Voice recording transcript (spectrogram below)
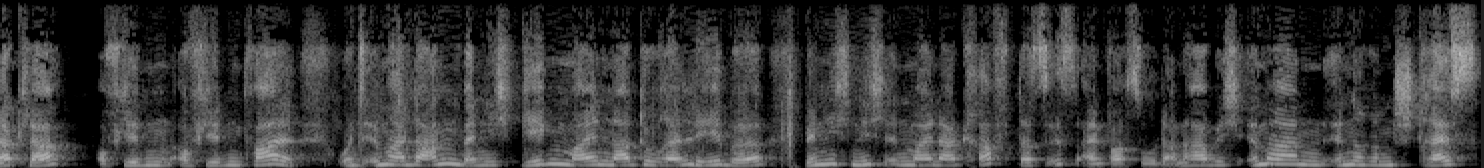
Na klar, auf jeden, auf jeden Fall. Und immer dann, wenn ich gegen mein Naturell lebe, bin ich nicht in meiner Kraft. Das ist einfach so. Dann habe ich immer einen inneren Stress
